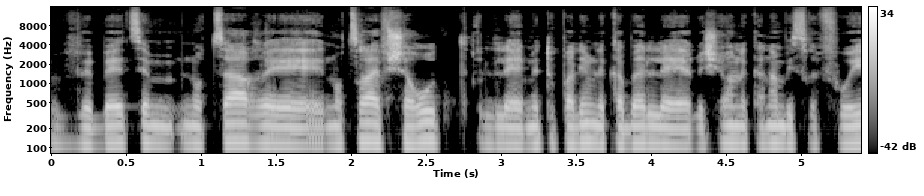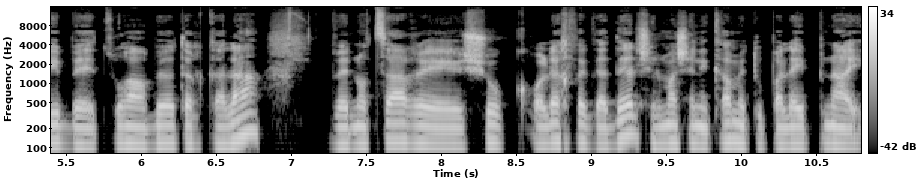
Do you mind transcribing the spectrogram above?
ובעצם נוצר, אה, נוצרה אפשרות למטופלים לקבל אה, רישיון לקנאביס רפואי בצורה הרבה יותר קלה ונוצר אה, שוק הולך וגדל של מה שנקרא מטופלי פנאי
